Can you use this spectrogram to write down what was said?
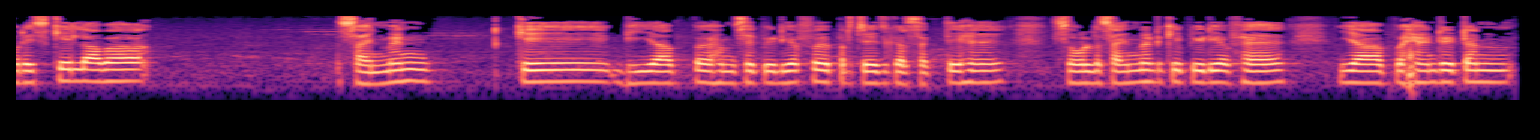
और इसके अलावा असाइनमेंट के भी आप हमसे पीडीएफ परचेज कर सकते हैं। सोल्ड असाइनमेंट की पीडीएफ है, या आप हैंड रिटन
